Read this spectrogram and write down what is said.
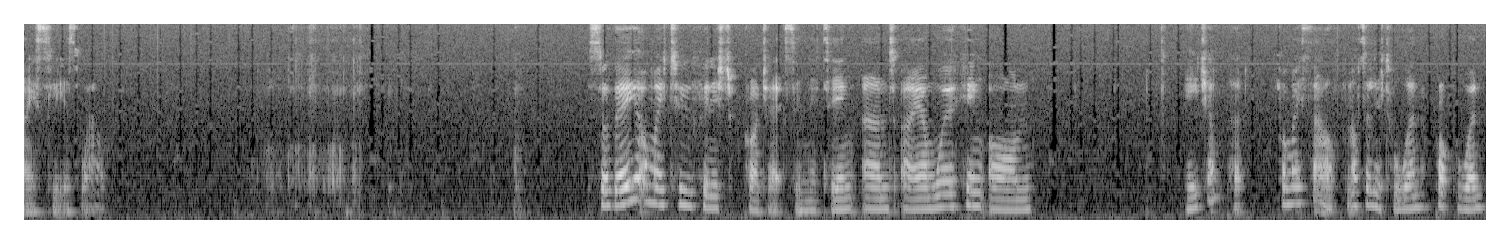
nicely as well So they are my two finished projects in knitting and I am working on a jumper for myself, not a little one, a proper one.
